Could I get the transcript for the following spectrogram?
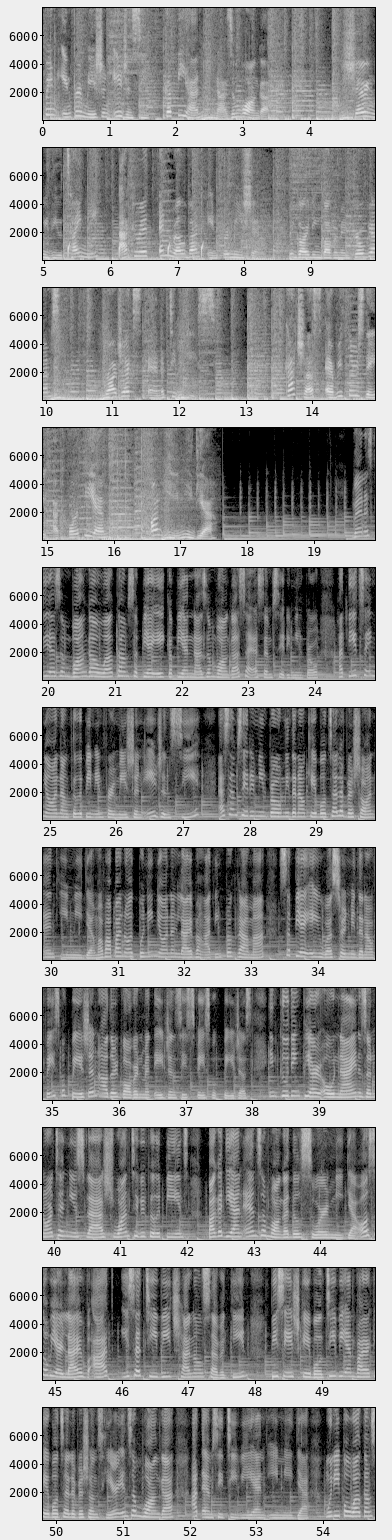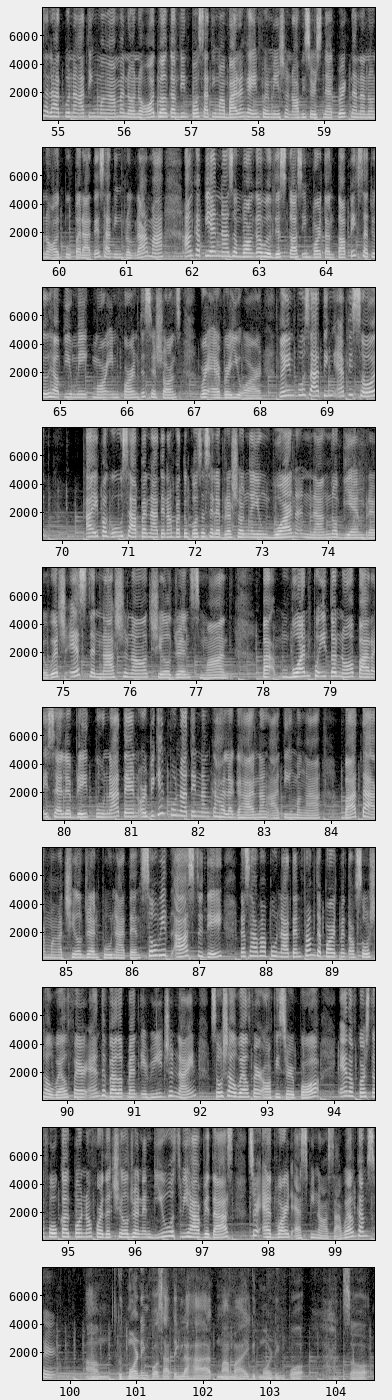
Philippine Information Agency, Kapihan na Zamboanga. Sharing with you timely, accurate, and relevant information regarding government programs, projects, and activities. Catch us every Thursday at 4 p.m. on e-media. Buenos dias, Zamboanga. Welcome sa PIA Kapihan na Zamboanga sa SM City Minpro. Hatid sa inyo ng Philippine Information Agency, SM City Minpro, Mindanao Cable Television, and e-media. Mapapanood po ninyo ng live ang ating programa sa PIA Western Mindanao Facebook page and other government agencies' Facebook pages, including PRO9, The Northern News Flash, One TV Philippines, Pagadian, and Zamboanga del Sur Media. Also, we are live at ISA TV Channel 17, PCH Cable TV, and via cable televisions here in Zamboanga at MCTV and E-Media. Muli po, welcome sa lahat po ng ating mga manonood. Welcome din po sa ating mga Barangay Information Officers Network na nanonood po parate sa ating programa. Ang Kapian na Zamboanga will discuss important topics that will help you make more informed decisions wherever you are. Ngayon po sa ating episode, ay pag-uusapan natin ang patungkol sa selebrasyon ngayong buwan ng Nobyembre which is the National Children's Month. Pa- buwan po ito no para i-celebrate po natin or bigyan po natin ng kahalagahan ng ating mga bata, ang mga children po natin. So with us today, kasama po natin from Department of Social Welfare and Development in Region 9, Social Welfare Officer po. And of course, the focal po no, for the children and youth, we have with us Sir Edward Espinosa. Welcome, sir. Um, good morning po sa ating lahat. Mamay, good morning po. So,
